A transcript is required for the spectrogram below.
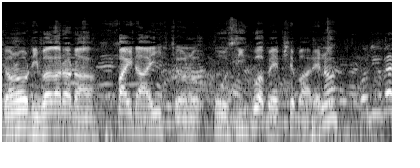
ကျွန်တော်တို့ဒီဘက်ကတော့ဒါဖိုက်တာကြီးကျွန်တော်တို့ကိုစည်းကွက်ပဲဖြစ်ပါတယ်နော်ကိုဒီပဲ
